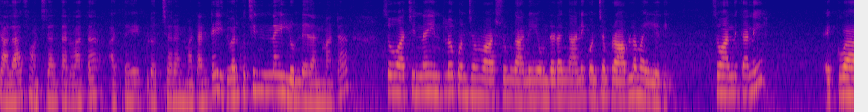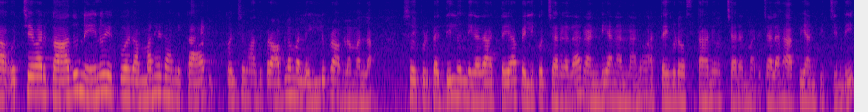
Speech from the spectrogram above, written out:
చాలా సంవత్సరాల తర్వాత అత్తయ్య ఇప్పుడు వచ్చారనమాట అంటే ఇదివరకు చిన్న ఇల్లు ఉండేదన్నమాట. సో ఆ చిన్న ఇంట్లో కొంచెం వాష్రూమ్ కానీ ఉండడం కానీ కొంచెం ప్రాబ్లం అయ్యేది. సో అందుకని ఎక్కువ వచ్చేవారు కాదు నేను ఎక్కువ రమ్మనేదాన్ని కాదు. కొంచెం అది ప్రాబ్లం వల్ల ఇల్లు ప్రాబ్లం వల్ల. సో ఇప్పుడు పెద్ద ఇల్లు ఉంది కదా అత్తయ్య పెళ్ళికి వచ్చారు కదా రండి అని అన్నాను. అత్తయ్య కూడా వస్తా అని వచ్చారనమాట చాలా హ్యాపీ అనిపించింది.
